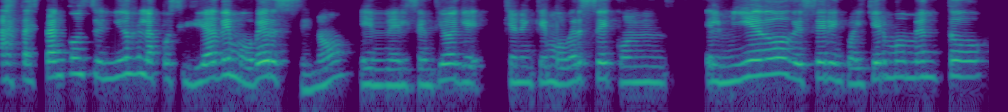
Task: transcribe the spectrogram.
hasta están constreñidos en la posibilidad de moverse, ¿no? En el sentido de que tienen que moverse con el miedo de ser en cualquier momento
